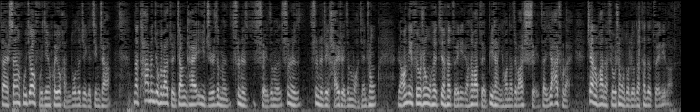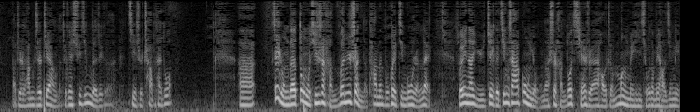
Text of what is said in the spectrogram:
在珊瑚礁附近会有很多的这个鲸鲨，那它们就会把嘴张开，一直这么顺着水这么顺着顺着这个海水这么往前冲，然后那个浮游生物会进到它嘴里，然后它把嘴闭上以后呢，再把水再压出来，这样的话呢，浮游生物都流到它的嘴里了啊。这是它们是这样的，就跟须鲸的这个进食差不太多。啊，这种的动物其实是很温顺的，它们不会进攻人类。所以呢，与这个鲸鲨共泳呢，是很多潜水爱好者梦寐以求的美好经历。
